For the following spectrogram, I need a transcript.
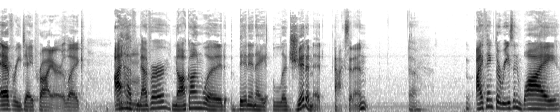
every day prior, like I have never, knock on wood, been in a legitimate accident. oh. I think the reason why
